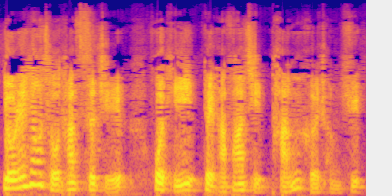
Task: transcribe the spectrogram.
有人要求他辞职或提议对他发起弹劾程序。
